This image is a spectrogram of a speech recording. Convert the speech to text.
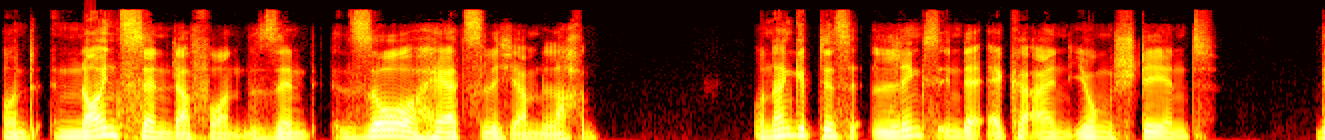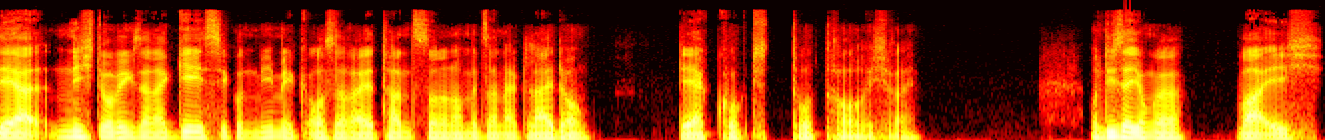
und 19 davon sind so herzlich am Lachen. Und dann gibt es links in der Ecke einen Jungen stehend, der nicht nur wegen seiner Gestik und Mimik aus der Reihe tanzt, sondern auch mit seiner Kleidung. Der guckt todtraurig rein. Und dieser Junge war ich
